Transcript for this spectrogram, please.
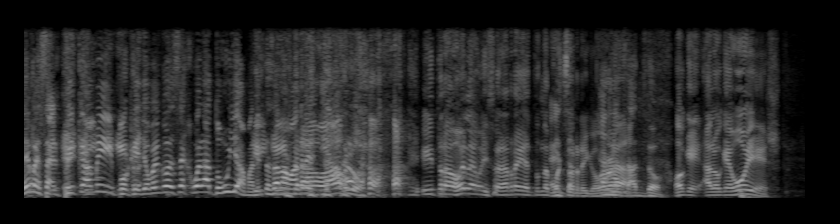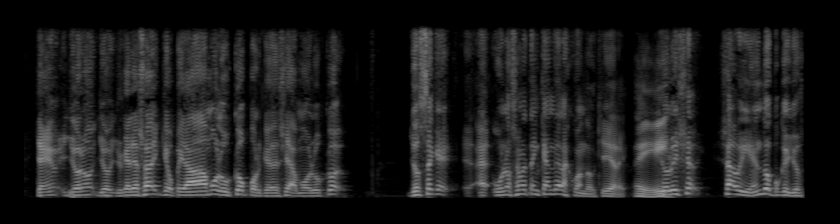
Eh, me salpica Eh, a mí, porque yo vengo de esa escuela tuya, manita y, esa la y madre del trabajo, diablo. y trabajo en la emisora de reggaetón de Puerto Exacto. Rico. Ajá, nada. exacto. Ok, a lo que voy es que yo, no, yo, yo quería saber qué opinaba Molusco porque decía, Molusco, yo sé que eh, uno se mete en candelas cuando quiere. Sí. Yo lo hice sabiendo porque yo,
